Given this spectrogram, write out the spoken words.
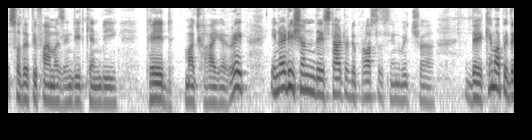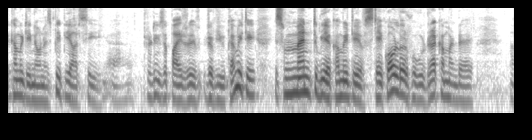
so that the farmers indeed can be paid much higher rate. In addition, they started a process in which uh, they came up with a committee known as PPRC, uh, Producer Re Review Committee. It's meant to be a committee of stakeholders who would recommend a, uh,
